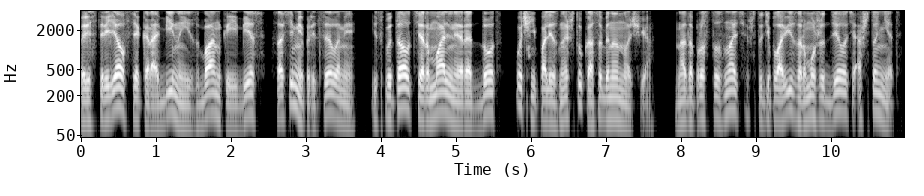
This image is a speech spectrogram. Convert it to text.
Перестрелял все карабины из банка и без, со всеми прицелами, испытал термальный Red Dot, очень полезная штука, особенно ночью. Надо просто знать, что тепловизор может делать, а что нет.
